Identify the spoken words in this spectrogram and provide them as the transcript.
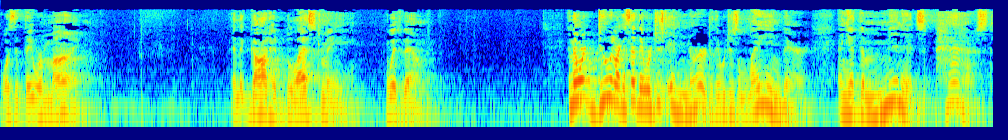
was that they were mine. And that God had blessed me with them. And they weren't doing, like I said, they were just inert. They were just laying there. And yet the minutes passed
